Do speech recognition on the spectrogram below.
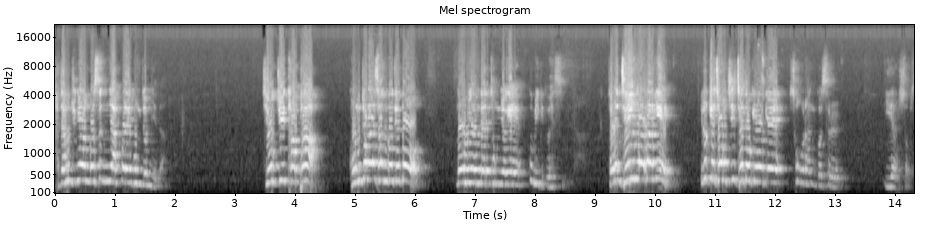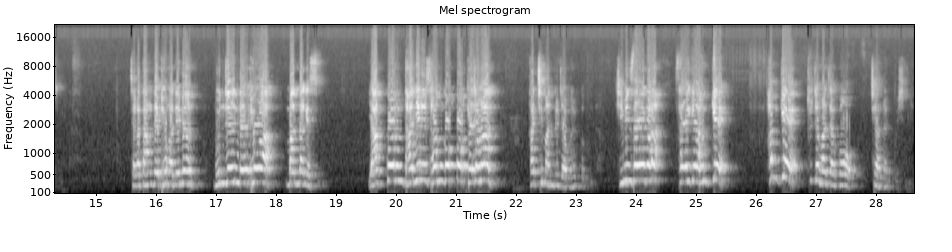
가장 중요한 것은 야권의 공조입니다. 지역주의 타파, 공정한 선거제도 노무현 대통령의 꿈이기도 했습니다. 저는 제1야당이 이렇게 정치 제도 개혁에 소홀한 것을 이해할 수 없습니다. 제가 당대표가 되면 문재인 대표와 만나겠습니다. 야권 단일 선거법 개정안 같이 만들자고 할 겁니다. 시민사회가 사회계와 함께 함께 투쟁하자고 제안할 것입니다.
